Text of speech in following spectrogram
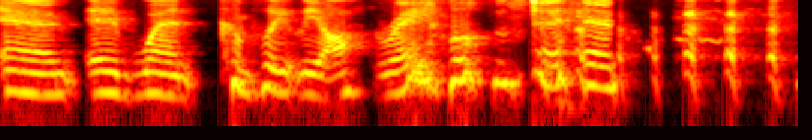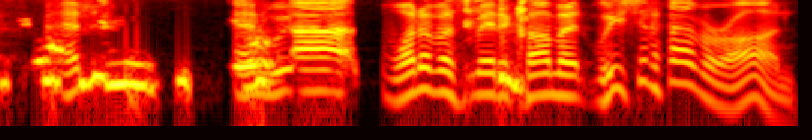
and it went completely off the rails. and And- and we- uh, One of us made a comment. We should have her on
